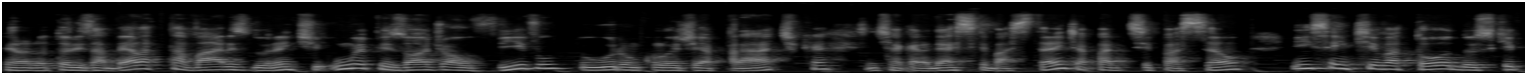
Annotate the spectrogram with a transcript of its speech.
pela doutora Isabela Tavares durante um episódio ao vivo do Uro Oncologia Prática. A gente agradece bastante a participação e incentiva a todos que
